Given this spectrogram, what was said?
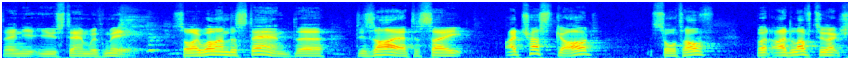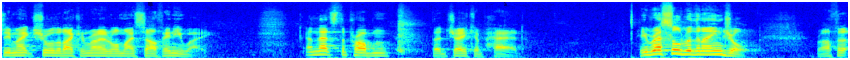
then you, you stand with me. So I will understand the desire to say, I trust God, sort of, but I'd love to actually make sure that I can run it all myself anyway. And that's the problem that Jacob had. He wrestled with an angel. Brother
